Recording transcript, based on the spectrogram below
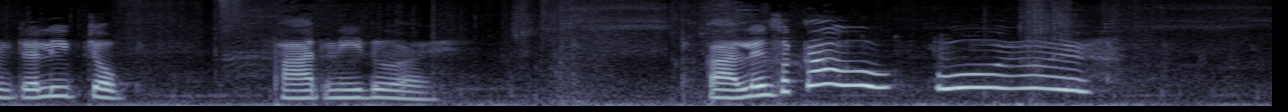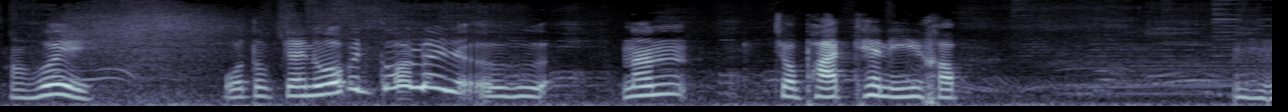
ผมจะรีบจบพาร์ทนี้ด้วย การเล่นสเกาโอ้ยเอ้ยอ้าวเฮ้ยโอ้ตกใจนึกว่าเป็นก้อนเลยเออนั้นจบพาร์ทแค่นี้ครับ อือ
